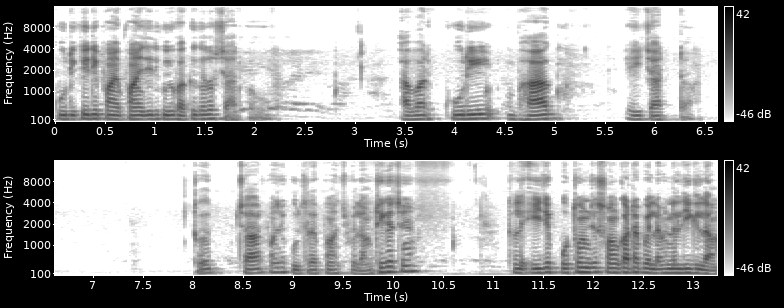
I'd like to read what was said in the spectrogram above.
কুড়িকে যদি পাঁচ পাঁচ যদি কুড়ি ভাগ কত চার পাবো। আবার কুড়ি ভাগ এই চারটা। তো চার, পাঁচে কুড়ি, তাহলে পাঁচ পেলাম, ঠিক আছে? তাহলে এই যে প্রথম যে সংখ্যাটা পেলাম এটা লিখলাম,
